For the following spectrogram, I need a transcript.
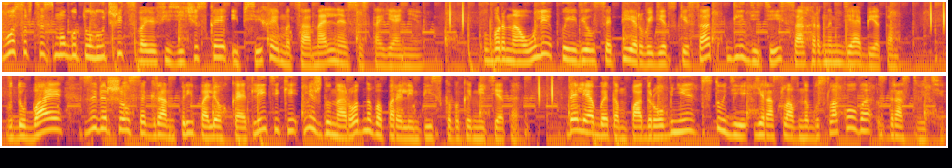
ВОСовцы смогут улучшить свое физическое и психоэмоциональное состояние. В Барнауле появился первый детский сад для детей с сахарным диабетом. В Дубае завершился гран-при по легкой атлетике Международного паралимпийского комитета. Далее об этом подробнее в студии Ярославна Буслакова. Здравствуйте.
